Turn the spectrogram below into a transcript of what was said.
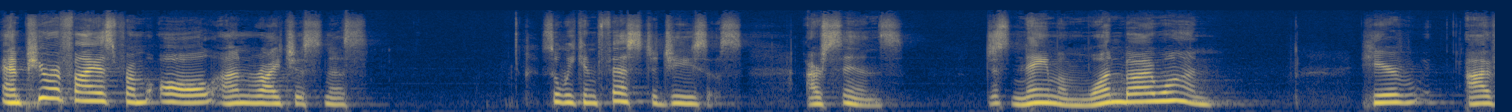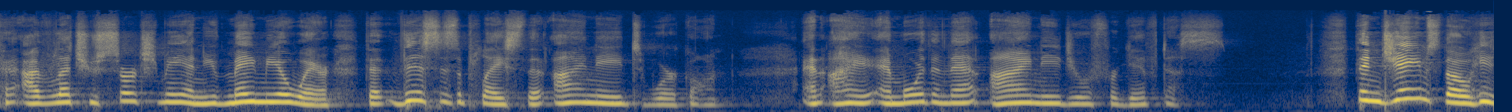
and purify us from all unrighteousness. So we confess to Jesus our sins. Just name them one by one. Here, I've, I've let you search me and you've made me aware that this is a place that I need to work on. And I, and more than that, I need your forgiveness. Then James, though, he,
